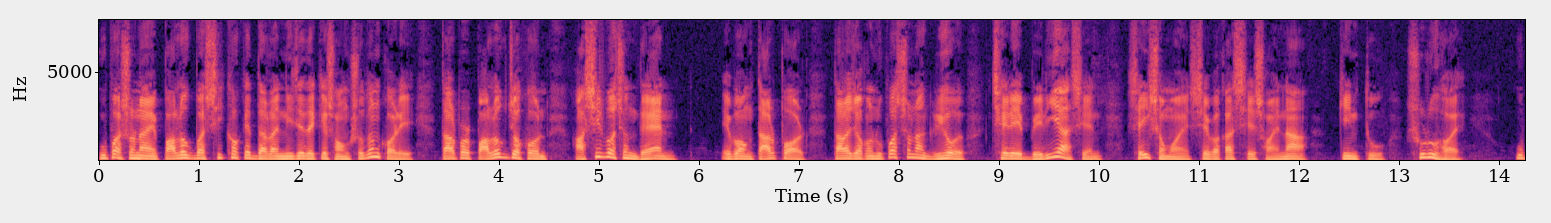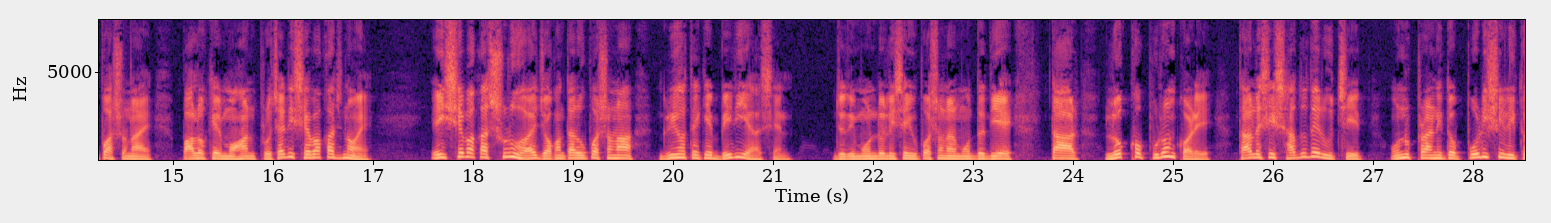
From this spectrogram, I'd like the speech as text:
উপাসনায় পালক বা শিক্ষকের দ্বারা নিজেদেরকে সংশোধন করে, তারপর পালক যখন আশীর্বচন দেন এবং তারপর তারা যখন উপাসনা গৃহ ছেড়ে বেরিয়ে আসেন, সেই সময় সেবা কাজ শেষ হয় না, কিন্তু শুরু হয়। উপাসনায় পালকের মহান প্রচারী সেবা কাজ নয়। এই সেবা কাজ শুরু হয় যখন তার উপাসনা গৃহ থেকে বেরিয়ে আসেন। যদি মণ্ডলী সেই উপাসনার মধ্যে দিয়ে তার লক্ষ্য পূরণ করে, তাহলে সেই সাধুদের উচিত অনুপ্রাণিত, পরিশীলিত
